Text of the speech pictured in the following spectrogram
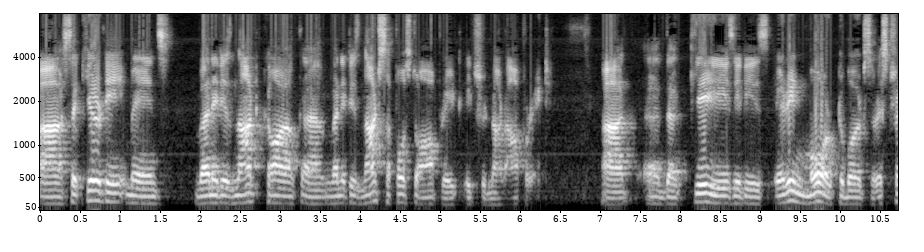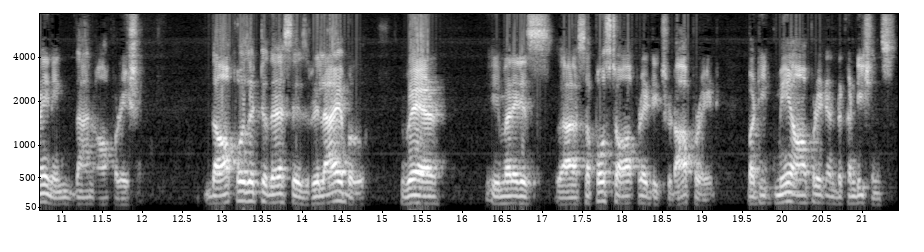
Uh, security means when it is not uh, when it is not supposed to operate, it should not operate. Uh, uh, the key is it is erring more towards restraining than operation. The opposite to this is reliable, where when it is uh, supposed to operate, it should operate, but it may operate under conditions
